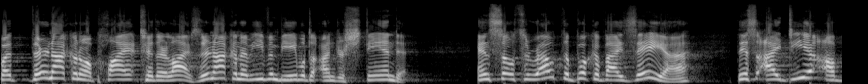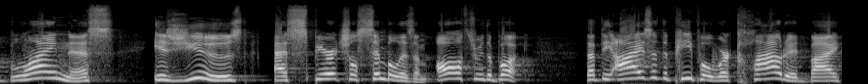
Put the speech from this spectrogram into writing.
but they're not going to apply it to their lives. They're not going to even be able to understand it. And so, throughout the book of Isaiah, this idea of blindness is used as spiritual symbolism all through the book. That the eyes of the people were clouded by,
